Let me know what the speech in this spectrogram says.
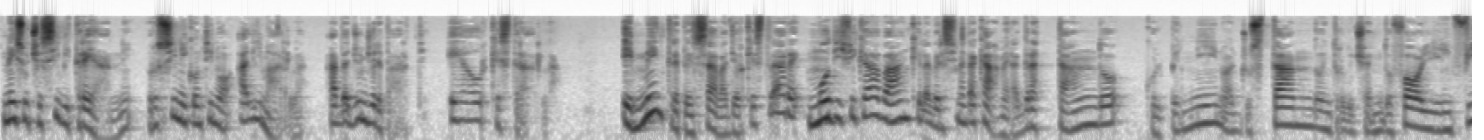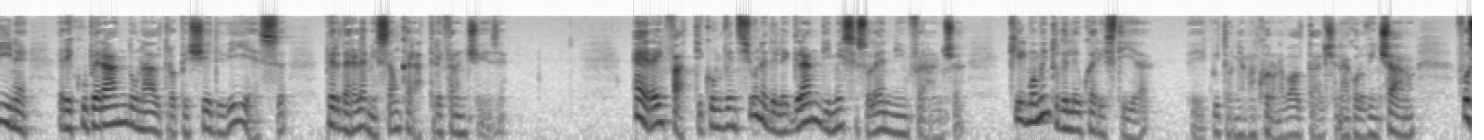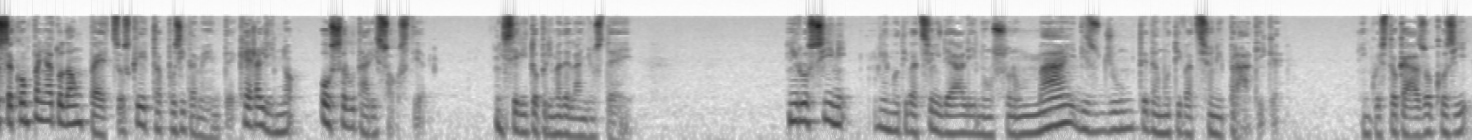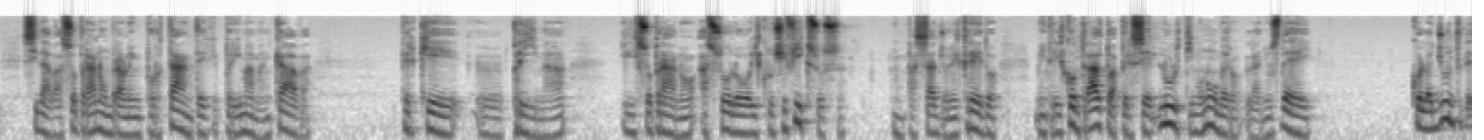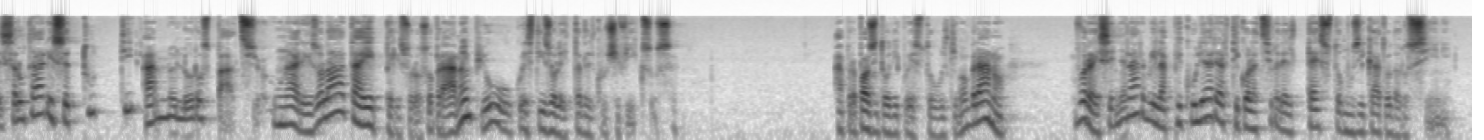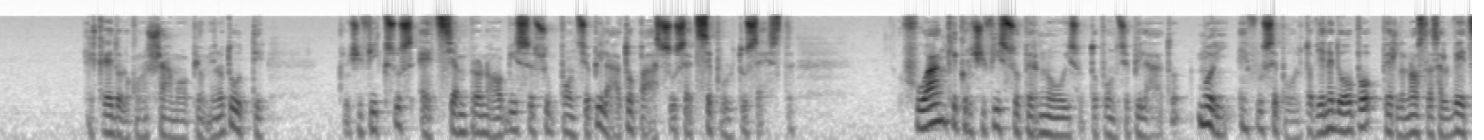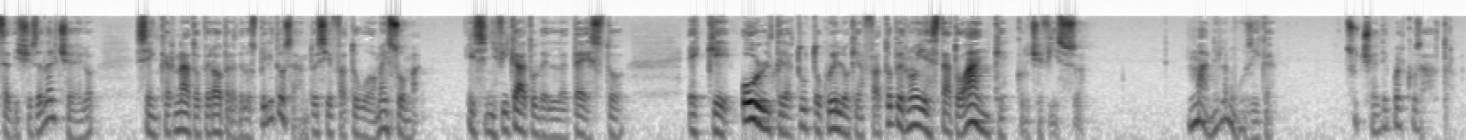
Nei successivi tre anni Rossini continuò a limarla, ad aggiungere parti e a orchestrarla. E mentre pensava di orchestrare, modificava anche la versione da camera, grattando col pennino, aggiustando, introducendo fogli, infine recuperando un altro péché de vieillesse per dare alla messa un carattere francese. Era infatti convenzione delle grandi messe solenni in Francia che il momento dell'Eucaristia, e qui torniamo ancora una volta al cenacolo vinciano, fosse accompagnato da un pezzo scritto appositamente, che era l'inno O Salutaris Ostia, inserito prima dell'Agnus Dei. In Rossini le motivazioni ideali non sono mai disgiunte da motivazioni pratiche. In questo caso così si dava al soprano un brano importante che prima mancava, perché eh, prima il soprano ha solo il crucifixus, un passaggio nel credo, mentre il contralto ha per sé l'ultimo numero, l'Agnus Dei. Con l'aggiunta del salutaris tutti hanno il loro spazio, un'area isolata e per il solo soprano in più quest'isoletta del crucifixus. A proposito di questo ultimo brano, vorrei segnalarvi la peculiare articolazione del testo musicato da Rossini. Il credo lo conosciamo più o meno tutti. Crucifixus etiam pro nobis sub Ponzio Pilato passus et sepultus est. Fu anche crocifisso per noi sotto Ponzio Pilato, morì e fu sepolto. Viene dopo, per la nostra salvezza discesa dal cielo, si è incarnato per opera dello Spirito Santo e si è fatto uomo. Insomma, il significato del testo è che oltre a tutto quello che ha fatto per noi è stato anche crocifisso. Ma nella musica succede qualcos'altro.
